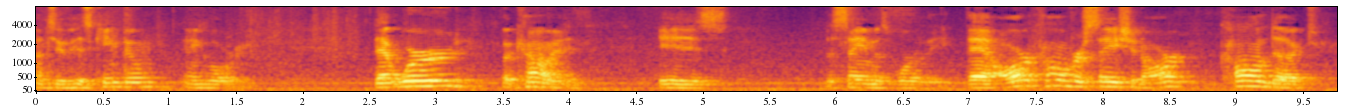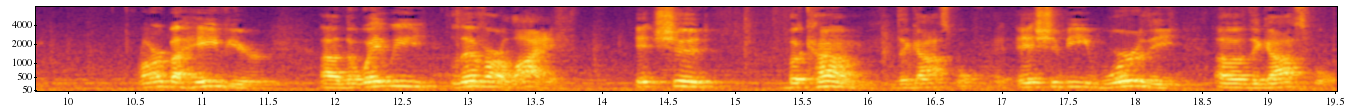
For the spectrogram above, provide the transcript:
unto his kingdom and glory. That word becometh is the same as worthy. That our conversation, our conduct, our behavior, uh, the way we live our life, it should become the gospel. It should be worthy of the gospel.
